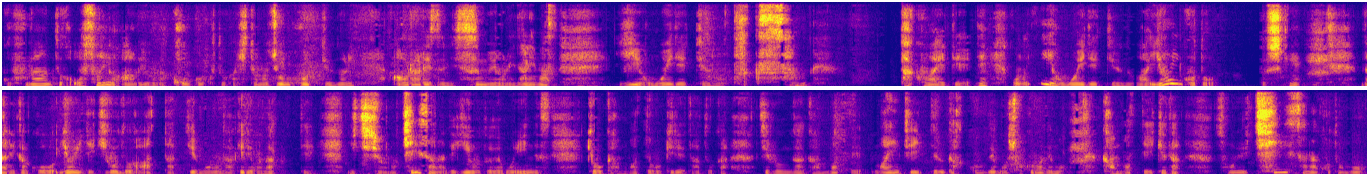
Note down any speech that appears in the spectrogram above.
こう不安とか恐れを煽るような広告とか人の情報っていうのに煽られずに済むようになります。いい思い出っていうのをたくさん蓄えて、で、このいい思い出っていうのは良いこととして何かこう良い出来事があったっていうものだけではなくて日常の小さな出来事でもいいんです。今日頑張って起きれたとか自分が頑張って毎日行ってる学校でも職場でも頑張っていけた。そういう小さなことも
